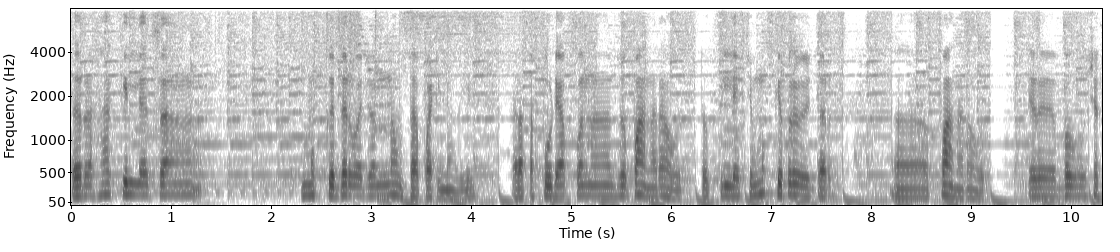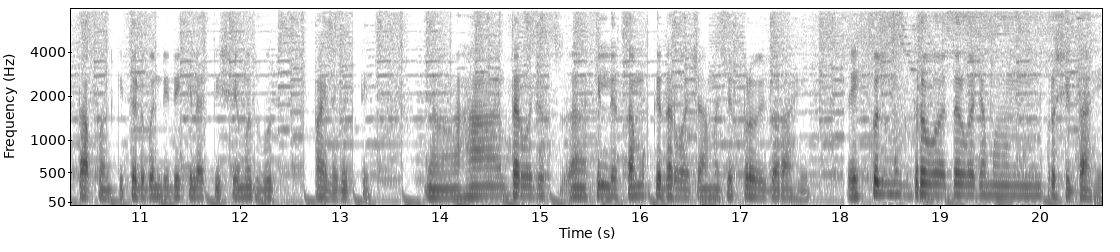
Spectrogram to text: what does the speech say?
तर हा किल्ल्याचा मुख्य दरवाजा नव्हता पाठीमागील तर आता पुढे आपण जो पाहणार आहोत तो किल्ल्याचे मुख्य प्रवेशद्वार पाहणार आहोत. तर बघू शकता आपण की तटबंदी देखील अतिशय मजबूत पाहायला भेटते. हा दरवाजा किल्ल्याचा मुख्य दरवाजा म्हणजे प्रवेशद्वार आहे. एक कुलमुख द्रव दरवाजा म्हणून प्रसिद्ध आहे.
